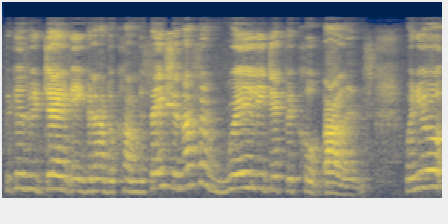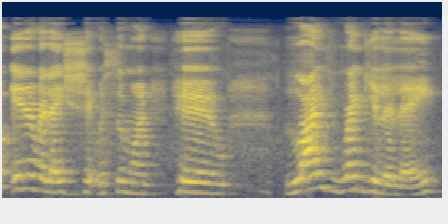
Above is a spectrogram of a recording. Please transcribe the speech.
because we don't even have a conversation. That's a really difficult balance. When you're in a relationship with someone who lies regularly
